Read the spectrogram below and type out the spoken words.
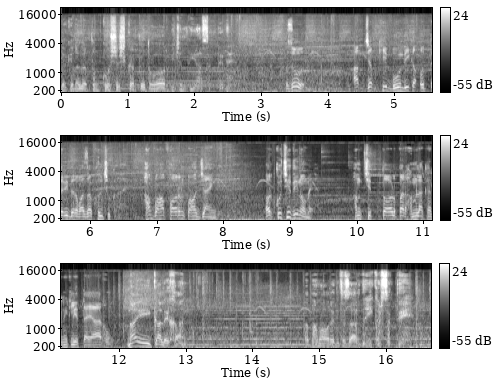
लेकिन अगर तुम कोशिश करते तो और भी जल्दी आ सकते थे। हुजूर अब जबकि बूंदी का उत्तरी दरवाज़ा खुल चुका है हम वहाँ फ़ौरन पहुँच जाएँगे। और कुछ ही दिनों में हम चित्तौड़ पर हमला करने के लिए तैयार होंगे। नहीं काले खान। अब हम और इंतज़ार नहीं कर सकते।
